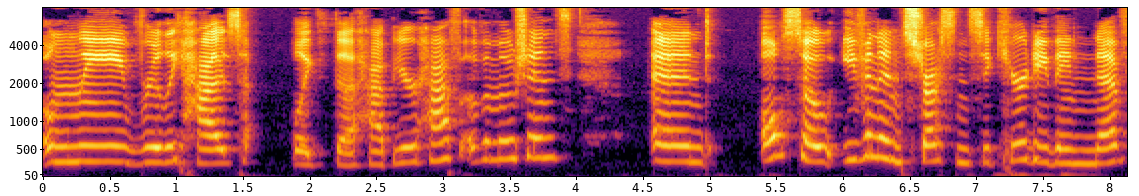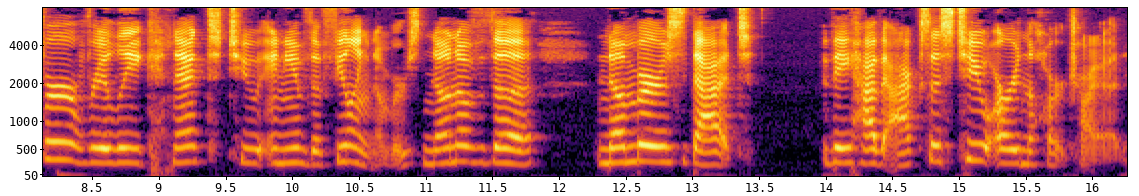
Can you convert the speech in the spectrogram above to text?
only really has like the happier half of emotions. And also even in stress and security they never really connect to any of the feeling numbers. None of the numbers that they have access to are in the heart triad.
